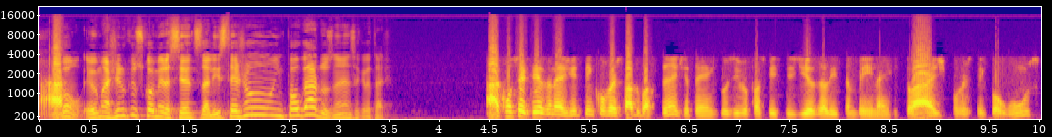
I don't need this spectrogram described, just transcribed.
Ah. Bom, eu imagino que os comerciantes ali estejam empolgados, né, secretário? Ah, com certeza, né? A gente tem conversado bastante, até inclusive eu passei esses dias ali também na reciclagem, conversei com alguns.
